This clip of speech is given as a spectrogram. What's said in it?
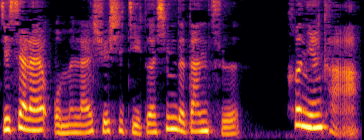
接下来我们来学习几个新的单词：贺年卡、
